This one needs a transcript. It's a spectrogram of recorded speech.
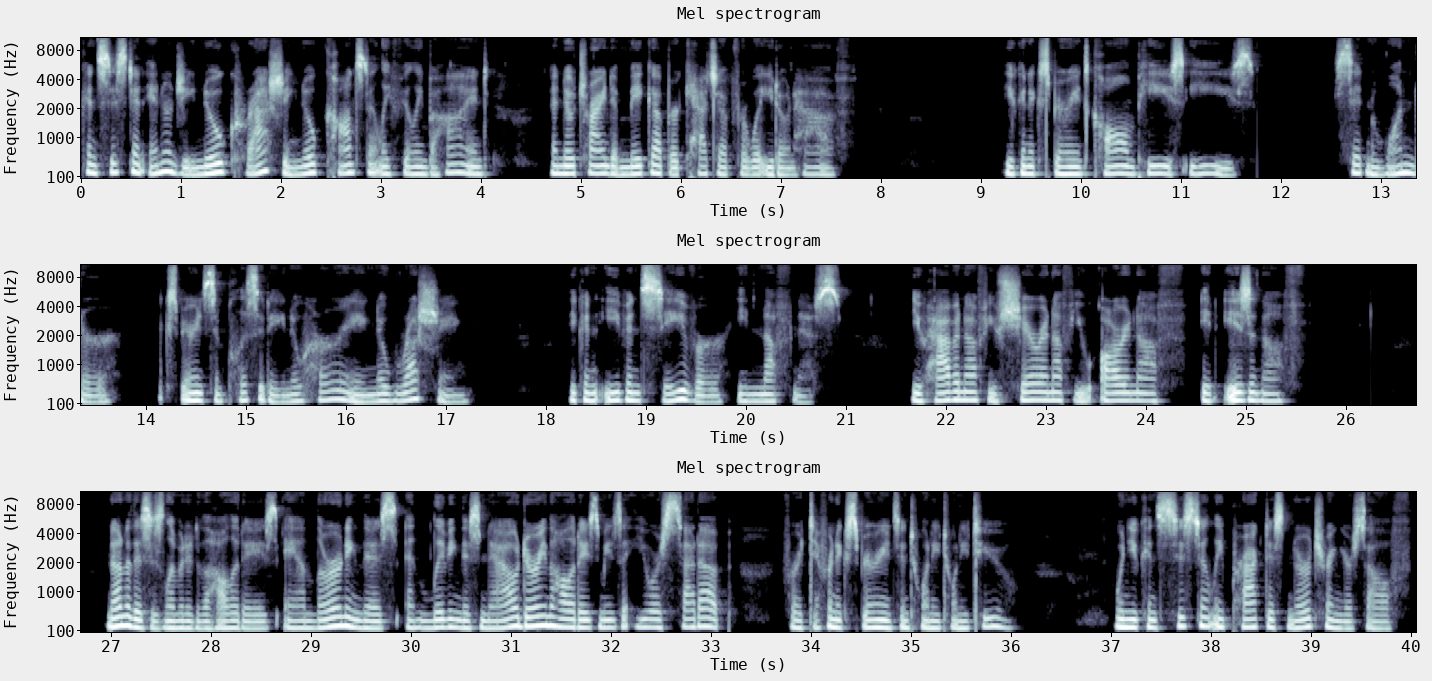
Consistent energy, no crashing, no constantly feeling behind, and no trying to make up or catch up for what you don't have. You can experience calm, peace, ease, sit and wonder, experience simplicity, no hurrying, no rushing. You can even savor enoughness. You have enough, you share enough, you are enough, it is enough. None of this is limited to the holidays, and learning this and living this now during the holidays means that you are set up for a different experience in 2022. When you consistently practice nurturing yourself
